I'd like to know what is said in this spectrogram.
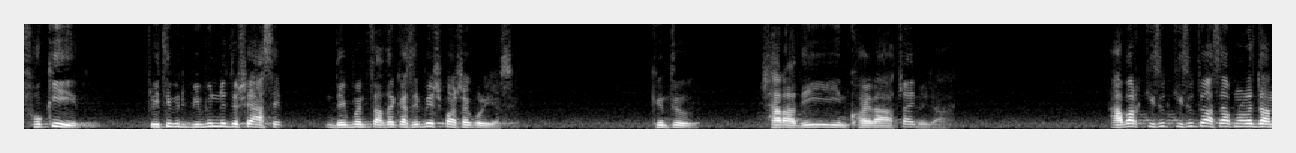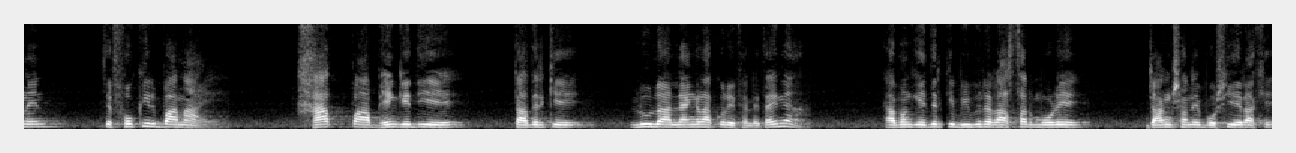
ফকির পৃথিবীর বিভিন্ন দেশে আছে। দেখবেন তাদের কাছে বেশ পয়সা করি আছে। কিন্তু সারাদিন খয়রা চাইলে যায় আবার কিছু কিছু তো আছে আপনারা জানেন যে ফকির বানায়, হাত পা ভেঙে দিয়ে তাদেরকে লুলা ল্যাংড়া করে ফেলে, তাই না? এবং এদেরকে বিভিন্ন রাস্তার মোড়ে, জাংশনে বসিয়ে রাখে।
